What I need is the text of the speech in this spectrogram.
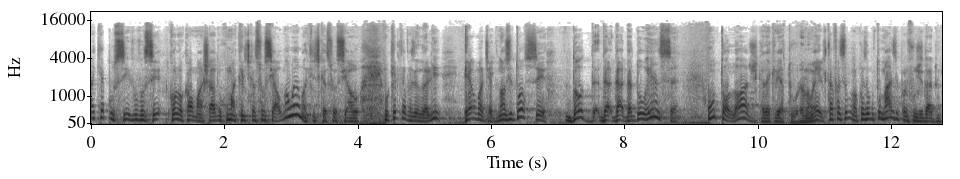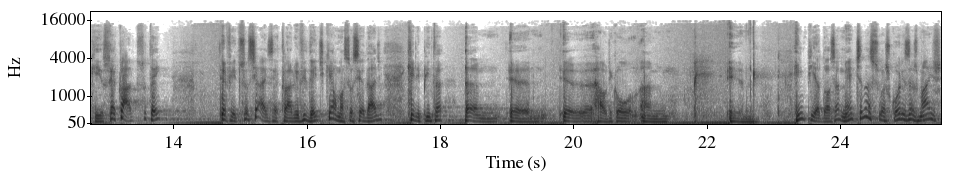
é que é possível você colocar o Machado com uma crítica social? Não é uma crítica social. O que ele está fazendo ali é uma diagnose do ser, do, da, da, da, doença ontológica da criatura, não é? Ele está fazendo uma coisa muito mais em profundidade do que isso. É claro que isso tem efeitos sociais. É claro, evidente que é uma sociedade que ele pinta, um, um, uh, how do you call, um, impiedosamente nas suas cores as mais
